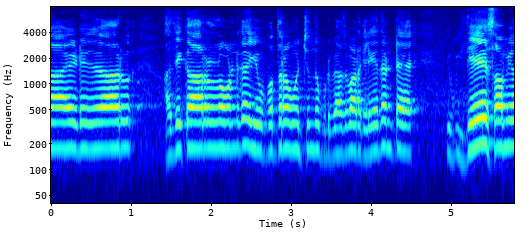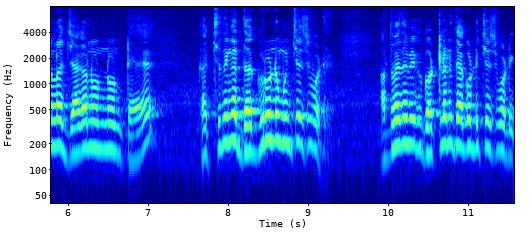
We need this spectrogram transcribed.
నాయుడు గారు అధికారంలో ఉండగా ఈ ఉపద్రవం వచ్చింది. ఇప్పుడు బెజవాడకు లేదంటే ఇదే సమయంలో జగన్ ఉండుంటే ఖచ్చితంగా దగ్గరుండి ముంచేసేవాడు. అర్థమైతే మీకు? గట్లని తెగొట్టిచ్చేసేవాడు.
